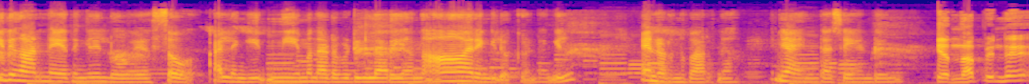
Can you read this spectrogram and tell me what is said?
ഇത് കാണുന്ന ഏതെങ്കിലും ലോയേഴ്സോ അല്ലെങ്കിൽ നിയമ നടപടികൾ അറിയാവുന്ന ആരെങ്കിലും ഒക്കെ ഉണ്ടെങ്കിൽ എന്നോടൊന്ന് പറഞ്ഞ ഞാൻ എന്താ ചെയ്യേണ്ടതെന്ന്? എന്നാ പിന്നെ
